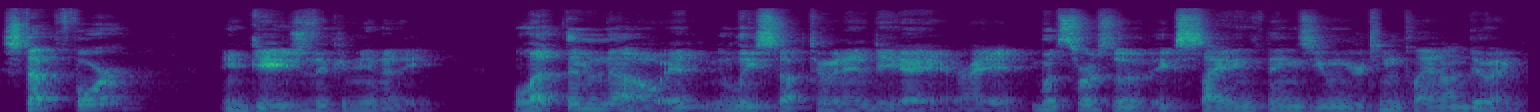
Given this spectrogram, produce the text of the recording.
Step four, engage the community. Let them know, at least up to an NDA, right? What sorts of exciting things you and your team plan on doing.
